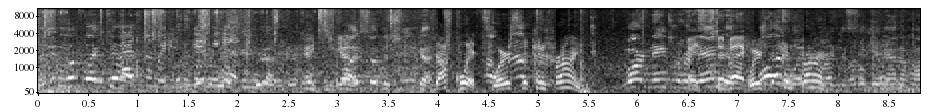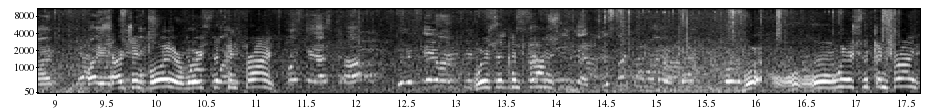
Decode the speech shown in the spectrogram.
It didn't look like that. That's when we just gave me hit. Machine gun. It was a machine gun. Duckwitz, where's the uh, confront? Martin Angel Hey, Hernandez. back. Where's the confront? the city of Anaheim by a Sergeant Boyer, where's the confront? Punk-ass cop with an AR-15 Where's the confront? machine gun, just like the one on Texas Where, where- where's the confront?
